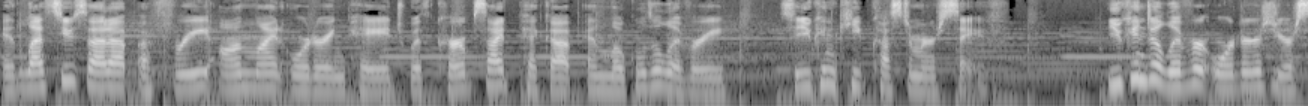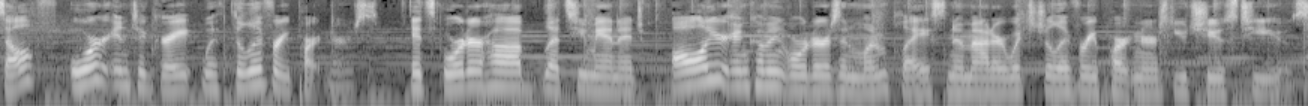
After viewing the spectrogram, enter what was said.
It lets you set up a free online ordering page with curbside pickup and local delivery so you can keep customers safe. You can deliver orders yourself or integrate with delivery partners. Its Order Hub lets you manage all your incoming orders in one place, no matter which delivery partners you choose to use.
